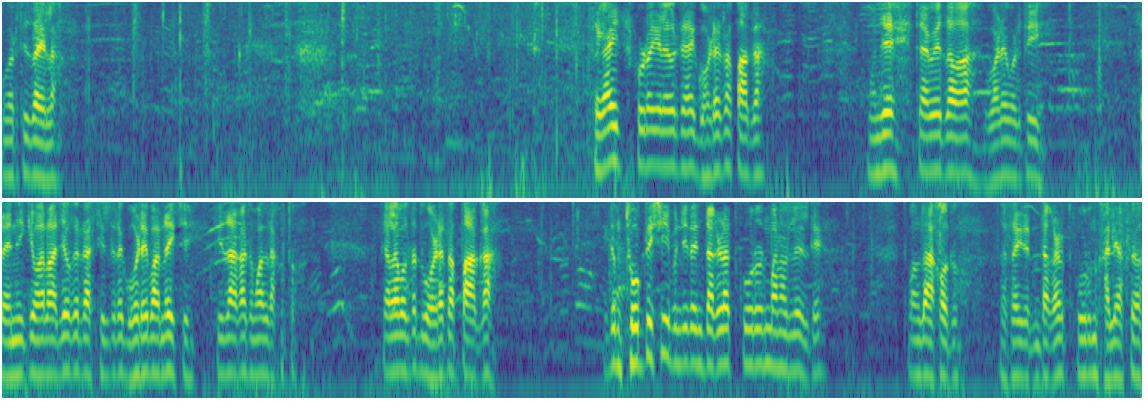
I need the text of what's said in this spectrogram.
वरती जायला. सगळ्याच पुढं गेल्यावरती आहे घोड्याचा पागा. म्हणजे त्यावेळेस जेव्हा घोड्यावरती सैनिक किंवा राजे वगैरे असतील तर घोडे बांधायचे. ती जागा तुम्हाला दाखवतो. त्याला बोलतात घोड्याचा पागा. एकदम छोटीशी म्हणजे त्यांनी दगडात कोरून बनवलेलं ते. तुम्हाला दाखवतो. तसं दगडात कोरून खाली असं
